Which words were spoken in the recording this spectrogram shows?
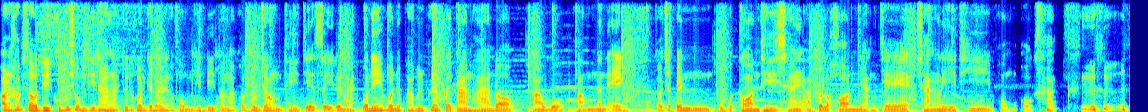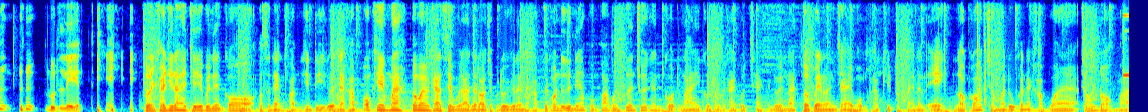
เอาละครับ สวัสดีคุณผู้ชมที่น่ารักทุกคนกันด้วยนะครับผมยินดีต้อนรับเข้าสู่ช่อง TJC ด้วยนะ วันนี้ผมจะพาเพื่อนๆไปตามหาดอก Power Pump นั่นเอง ก็จะเป็นอุปกรณ์ที่ใช้อัพตัวละครอย่างเจ๊ช้างหลีที่ผมอกหักหลุดเลดส่วนใครที่ได้เจ๊ไปเนี่ยก็ขอแสดงความยินดีด้วยนะครับ โอเคมาเพื่อไม่เป็นการเสียเวลาเดี๋ยวเราจะไปดูกันเลยนะครับ แต่ก่อนอื่นเนี่ยผมฝากเพื่อนๆช่วยกันกดไลค์กด subscribe กดแชร์กันด้วยนะเพื่อเป็นกำลังใจให้ผมทำคลิปต่อไปนั่นเอง เราก็จะมาดูกันนะครับว่าเจ้าดอกไม้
